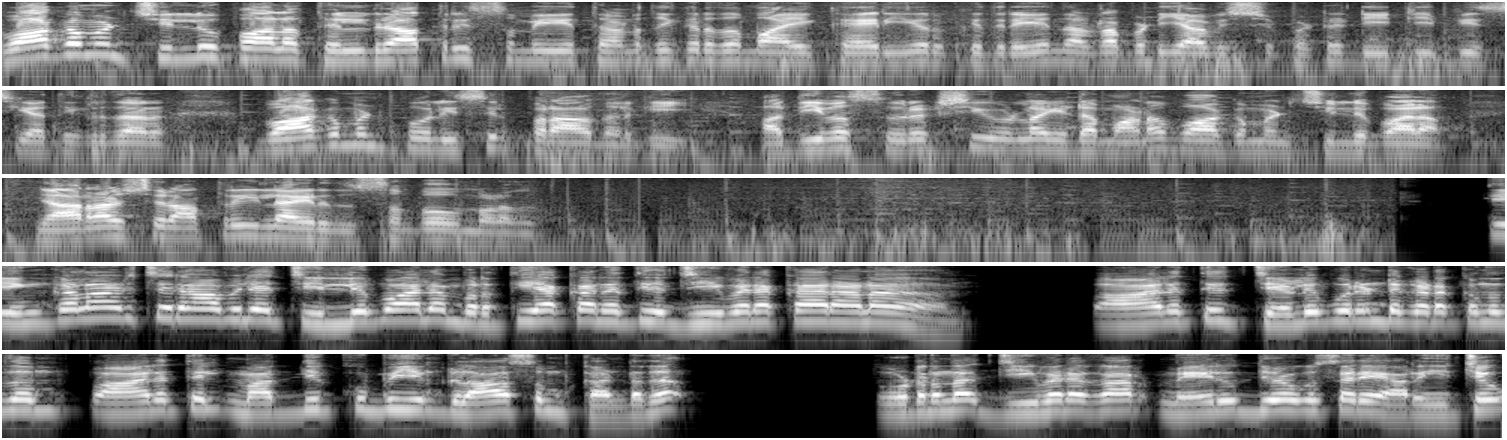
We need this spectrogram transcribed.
വാഗമൺ ചില്ലുപാലത്തിൽ രാത്രി സമയത്ത് അനധികൃതമായി കയറിയവർക്കെതിരെ നടപടി ആവശ്യപ്പെട്ട് ഡി ടി പി സി അധികൃതർ വാഗമൺ പോലീസിൽ പരാതി നൽകി. അതീവ സുരക്ഷയുള്ള ഇടമാണ് വാഗമൺ ചില്ലുപാലം. ഞായറാഴ്ച രാത്രിയിലായിരുന്നു സംഭവം നടന്നത്. തിങ്കളാഴ്ച രാവിലെ ചില്ലുപാലം വൃത്തിയാക്കാനെത്തിയ ജീവനക്കാരാണ് പാലത്തിൽ ചെളി പുരണ്ട് കിടക്കുന്നതും പാലത്തിൽ മദ്യക്കുപ്പിയും ഗ്ലാസും കണ്ടത്. തുടർന്ന് ജീവനക്കാർ മേലുദ്യോഗസ്ഥരെ അറിയിച്ചു.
